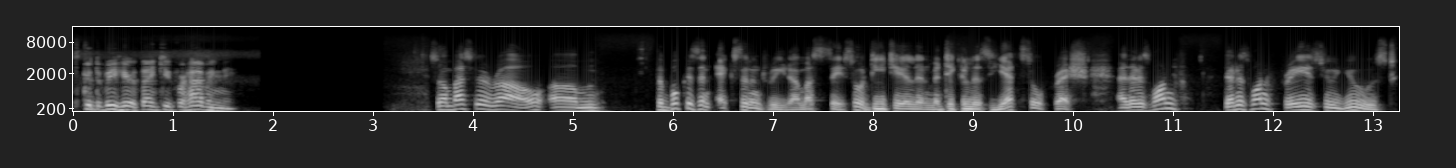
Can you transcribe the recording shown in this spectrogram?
It's good to be here. Thank you for having me. So, Ambassador Rao, um, the book is an excellent read, I must say, so detailed and meticulous, yet so fresh. And there is one, there is one phrase you used.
